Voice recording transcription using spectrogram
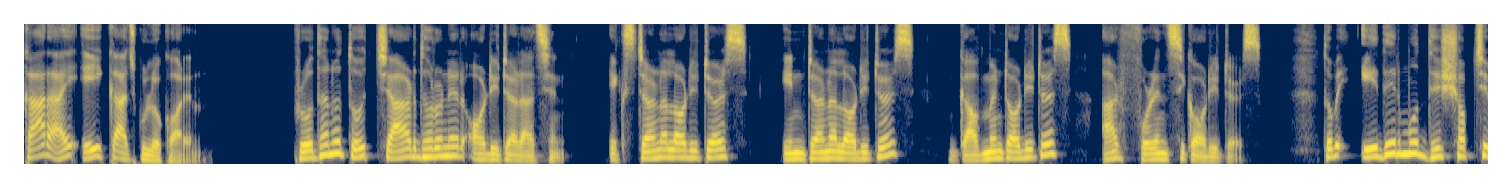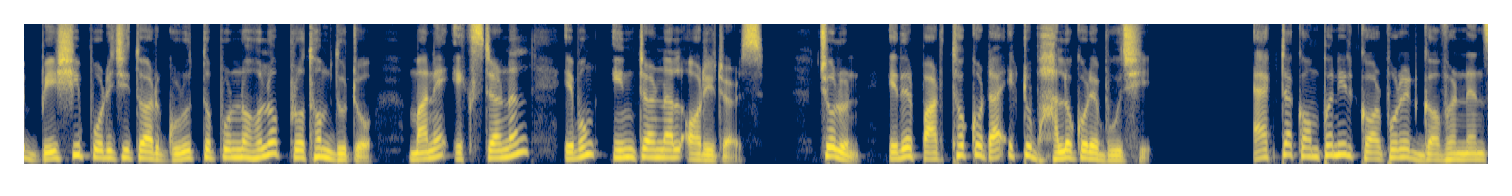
কারায় এই কাজগুলো করেন। প্রধানত চার ধরনের অডিটার আছেন, external auditors, internal auditors, government auditors আর ফোরেন্সিক অডিটার্স। তবে এদের মধ্যে সবচেয়ে বেশি পরিচিত আর গুরুত্বপূর্ণ হল প্রথম দুটো মানে এক্সটার্নাল এবং ইন্টারনাল অডিটার্স। চলুন, এদের পার্থক্যটা একটু ভালো করে বুঝি। একটা কোম্পানির কর্পোরেট গভর্নেন্স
